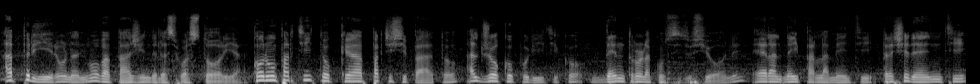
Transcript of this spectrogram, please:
aprire una nuova pagina della sua storia, con un partito che ha partecipato al gioco politico dentro la Costituzione, era nei parlamenti precedenti,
